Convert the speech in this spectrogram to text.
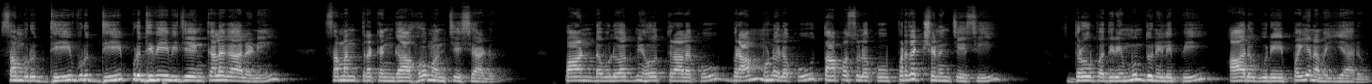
సమృద్ధి వృద్ధి పృథివీ విజయం కలగాలని సమంత్రకంగా హోమం చేశాడు. పాండవులు అగ్నిహోత్రాలకు బ్రాహ్మణులకు తాపసులకు ప్రదక్షిణం చేసి ద్రౌపదిని ముందు నిలిపి ఆరుగురే పయనమయ్యారు.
